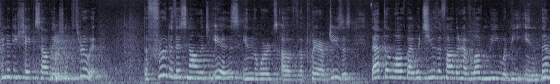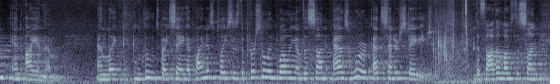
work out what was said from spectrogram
Trinity shaped salvation through it. The fruit of this knowledge is, in the words of the prayer of Jesus, that the love by which you, the Father, have loved me would be in them and I in them. And Legge concludes by saying Aquinas places the personal indwelling of the Son as Word at center stage. The Father loves the Son,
